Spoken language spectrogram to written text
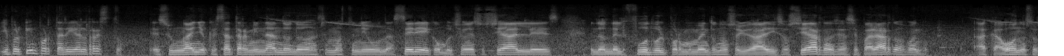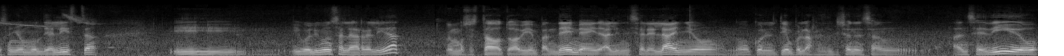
¿Y por qué importaría el resto? Es un año que está terminando, donde hemos tenido una serie de convulsiones sociales, en donde el fútbol por momentos nos ayuda a disociarnos y a separarnos. Bueno, acabó nuestro sueño mundialista y, volvimos a la realidad. Hemos estado todavía en pandemia al iniciar el año, con el tiempo las restricciones han, cedido,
